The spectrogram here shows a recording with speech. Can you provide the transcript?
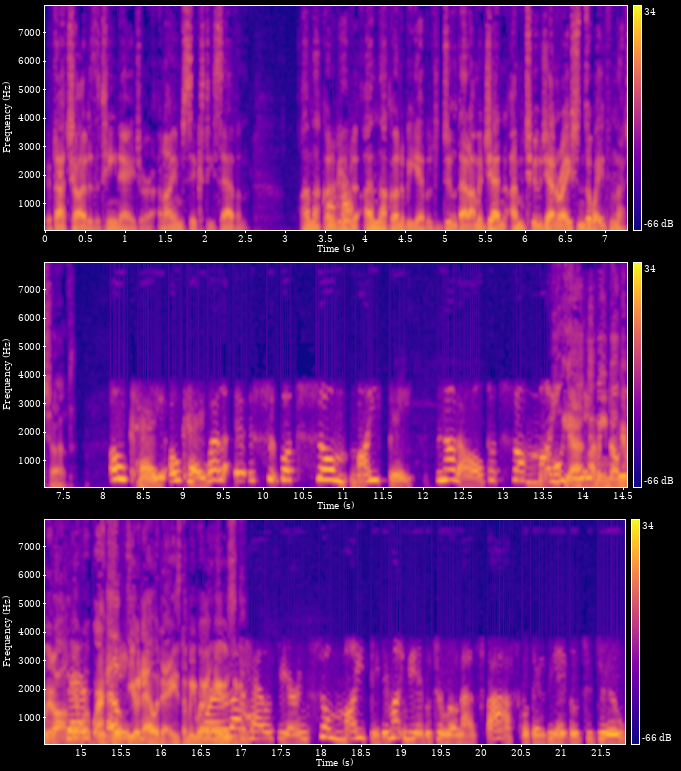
if that child is a teenager and I'm 67, I'm not going to Uh-huh. be able to, I'm not going to be able to do that. I'm a gen, I'm two generations away from that child. Okay, okay. Well, uh, but some might be. Not all, but some might be Oh yeah, I mean, don't get me wrong. Yeah, we're, we're healthier nowadays than we were We're years ago. healthier, and some might be. They mightn't be able to run as fast, but they'll be able to do,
